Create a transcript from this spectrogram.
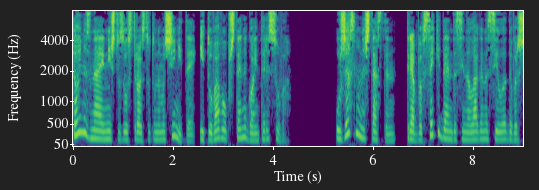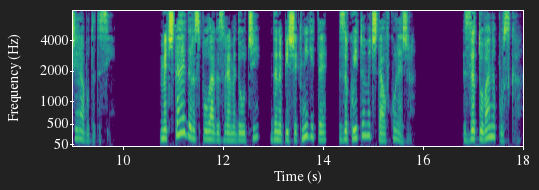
Той не знае нищо за устройството на машините и това въобще не го интересува. Ужасно нещастен, трябва всеки ден да си налага на сила да върши работата си. Мечта е да разполага с време да учи, да напише книгите, за които е мечтал в колежа. За това напуска.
